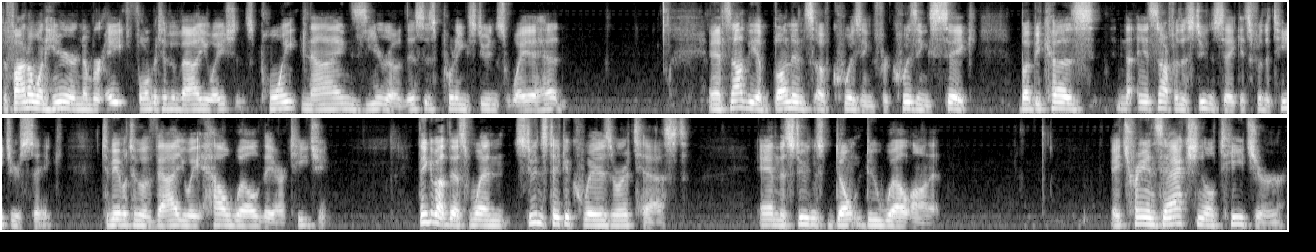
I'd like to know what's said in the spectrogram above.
The final one here, number eight, formative evaluations, 0.90. This is putting students way ahead. And it's not the abundance of quizzing for quizzing's sake, but because it's not for the student's sake, it's for the teacher's sake, to be able to evaluate how well they are teaching. Think about this when students take a quiz or a test and the students don't do well on it. A transactional teacher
